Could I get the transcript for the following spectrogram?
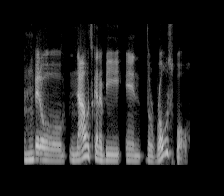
Mm-hmm. But now it's gonna be in the Rose Bowl,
